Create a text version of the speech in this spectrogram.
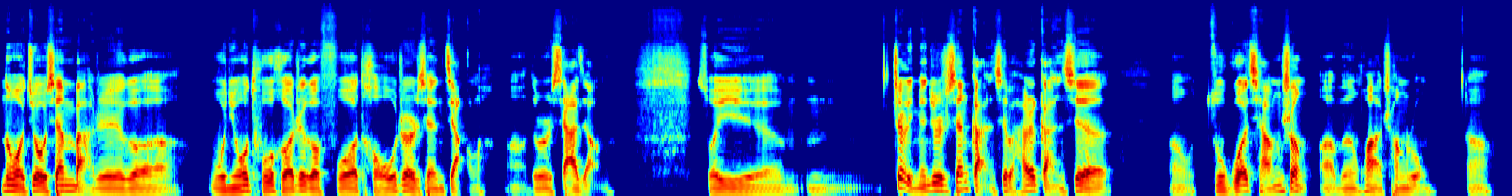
那我就先把这个五牛图和这个佛头这儿先讲了啊，都是瞎讲的。所以，嗯。这里面就是先感谢吧，还是感谢，嗯，祖国强盛啊，文化昌荣啊。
